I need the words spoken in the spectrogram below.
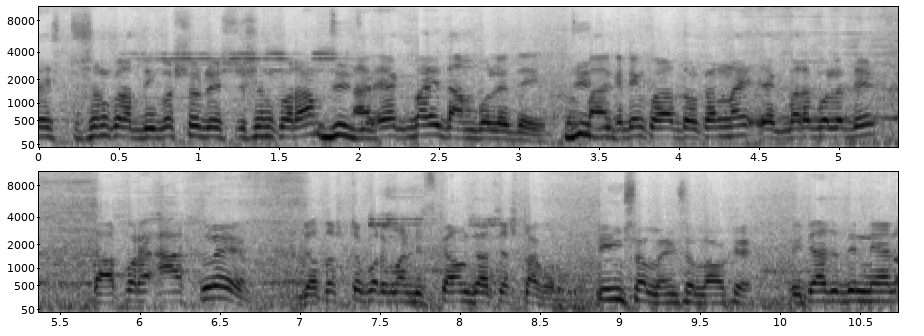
রেজিস্ট্রেশন করা দুই বছর রেজিস্ট্রেশন করা। আর একবারই দাম বলে দেই। জি। মার্কেটিং করার দরকার নাই একবারে বলে দেই। তারপরে আসলে যথেষ্ট পরিমাণ ডিসকাউন্ট দেওয়ার চেষ্টা করব। ইনশাল্লাহ ইনশাল্লাহ ওকে এটা যদি নেন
